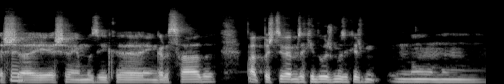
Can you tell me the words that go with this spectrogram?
Achei, achei a música engraçada. Pá, depois tivemos aqui duas músicas num, num,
